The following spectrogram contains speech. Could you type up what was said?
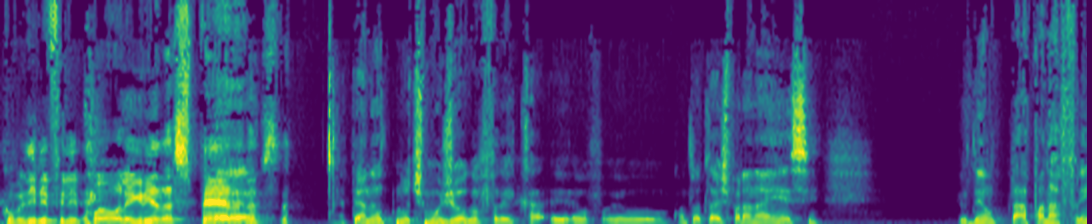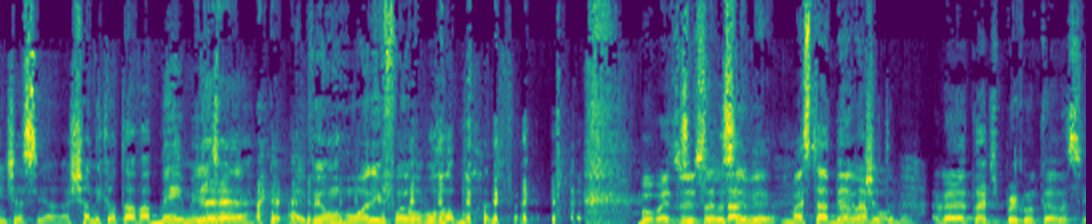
Como diria Filipão, alegria das pernas. É. Até no, no, último jogo eu falei, eu, eu, contra o Atlético Paranaense, eu dei um tapa na frente assim, achando que eu tava bem mesmo, é. né? Aí veio um Rony e foi roubou a bola. Bom, mas hoje você, você, tá, ver. Mas tá bem, tá hoje eu tô bem. Agora eu tô te perguntando assim,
